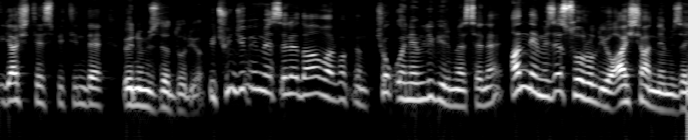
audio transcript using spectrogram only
yaş tespitinde önümüzde duruyor. Üçüncü bir mesele daha var bakın çok önemli bir mesele. Annemize soruluyor Ayşe annemize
